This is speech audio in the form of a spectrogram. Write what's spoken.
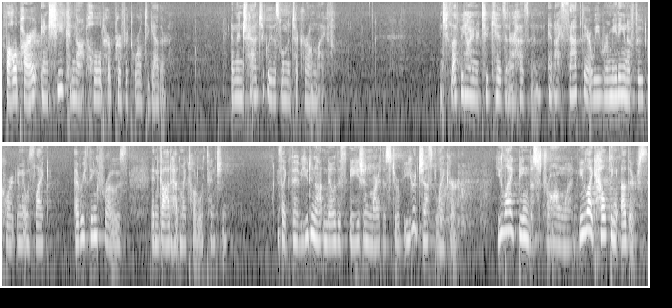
fall apart, and she could not hold her perfect world together. And then tragically, this woman took her own life. And she left behind her two kids and her husband. And I sat there, we were meeting in a food court, and it was like everything froze, and God had my total attention. He's like, Viv, you do not know this Asian Martha Stewart, but you're just like her. You like being the strong one, you like helping others.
